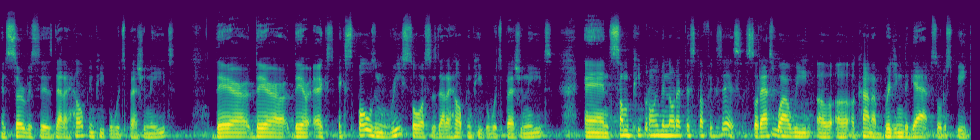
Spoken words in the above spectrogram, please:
and services that are helping people with special needs. They're, they're, they're ex- exposing resources that are helping people with special needs. And some people don't even know that this stuff exists. So that's why we are, are, are kind of bridging the gap, so to speak,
